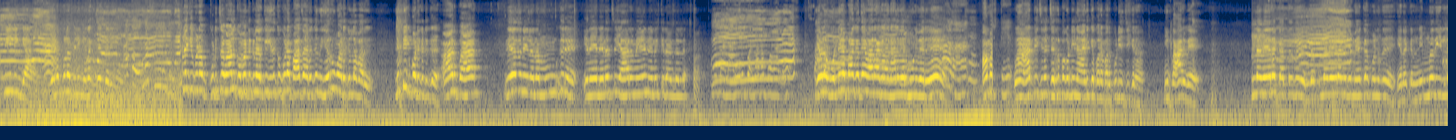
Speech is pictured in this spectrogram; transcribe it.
ஃபீலிங்கா எனக்குள்ள ஃபீலிங் எனக்கு தான் தெரியும் என்ன? பிள்ளைக்கு கூட குடிச்ச வாழ் கொமட்டுக்குள்ள இருக்கு இதுக்கு கூட பார்த்தா இருக்கு இந்த எரு மாடுக்குள்ள பாரு லிப்டிக் போட்டுக்கிட்டு ஆறுப்பா. வேதனையில நான் முங்குறேன். என்னைய நினைச்சு யாருமே நினைக்கிறாங்கல்ல. எவ்வளவு உன்னைய பார்க்கத்தே வராங்களா? நாலு பேர் மூணு பேரு? ஆமா. உன் ஆர்டிஸ்ட்ல செருப்பை கொண்டு நான் அடிக்க போறேன் பாரு கூடி வச்சுக்கிறேன் நீ பாருவே. பிள்ளை வேற கத்துது. இந்த பிள்ளை வேற கொஞ்சம் மேக்கப் பண்ணுது. எனக்கு நிம்மதி இல்ல.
